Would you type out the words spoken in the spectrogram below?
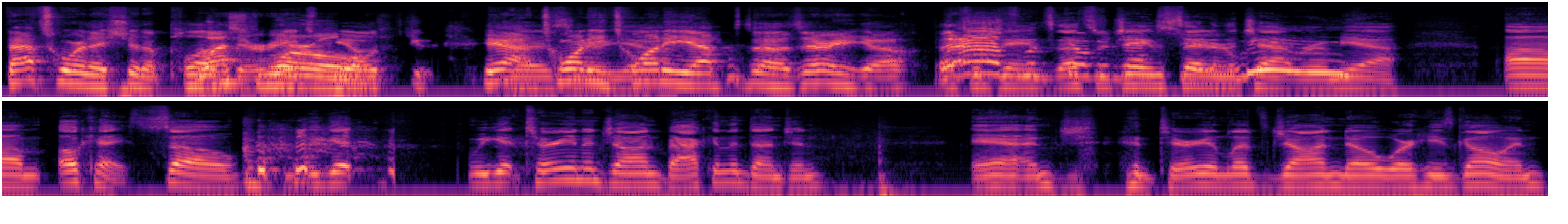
That's where they should have plugged their Westworld. HBO. Yeah, There's your- 2020 episodes. There you go. That's what James. That's what James next said in year. the chat room. Yeah. Um, okay, so we get we get Tyrion and Jon back in the dungeon, and, and Tyrion lets Jon know where he's going,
